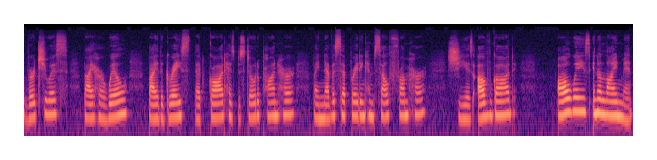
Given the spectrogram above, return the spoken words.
virtuous by her will, by the grace that God has bestowed upon her, by never separating Himself from her. She is of God, always in alignment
